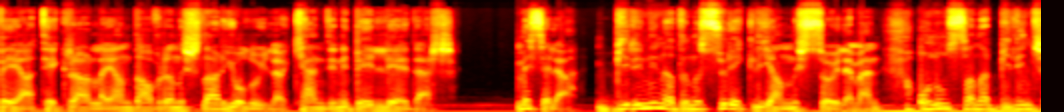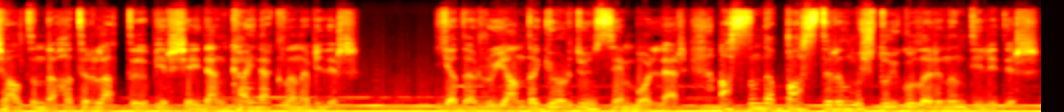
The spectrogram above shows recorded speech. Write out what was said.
veya tekrarlayan davranışlar yoluyla kendini belli eder. Mesela birinin adını sürekli yanlış söylemen, onun sana bilinçaltında hatırlattığı bir şeyden kaynaklanabilir. Ya da rüyanda gördüğün semboller aslında bastırılmış duygularının dilidir.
